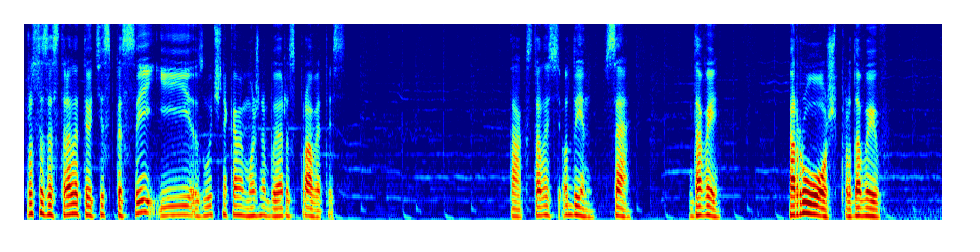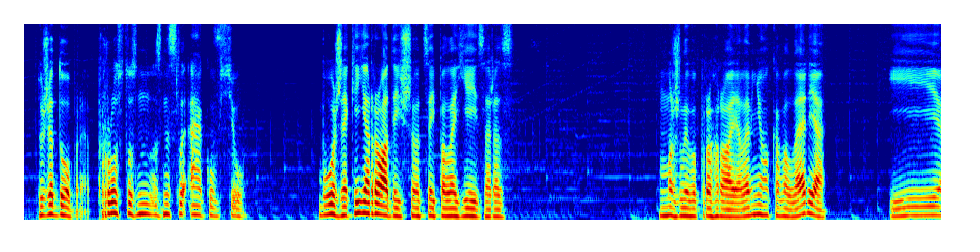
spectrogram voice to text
Просто застрелити оці списи і з лучниками можна буде розправитись. Так, сталося один. Все. Дави. Хорош, продавив. Дуже добре. Просто знесли еку всю. Боже, який я радий, що цей Палагей зараз. Можливо, програє, але в нього кавалерія і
